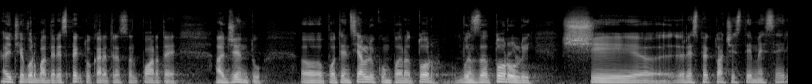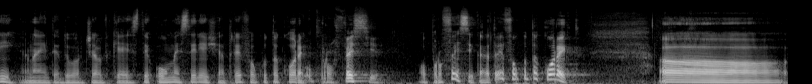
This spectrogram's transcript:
Aici e vorba de respectul care trebuie să-l poarte agentul, uh, potențialului cumpărător, vânzătorului și uh, respectul acestei meserii înainte de orice altceva. Este o meserie și ea trebuie făcută corect Profesie. o profesie care trebuie făcută corect. Uh,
